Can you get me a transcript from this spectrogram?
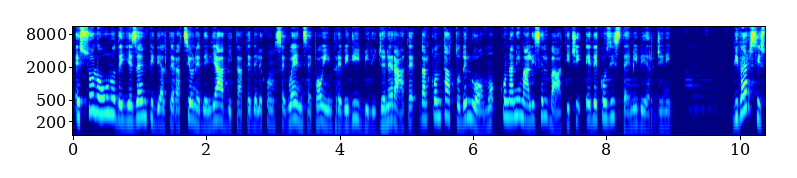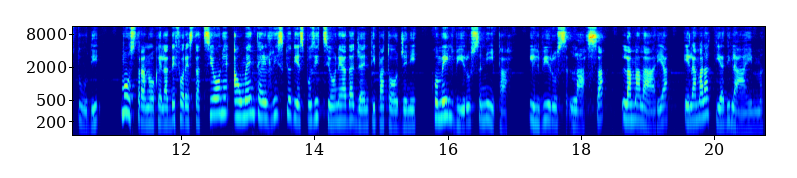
è solo uno degli esempi di alterazione degli habitat e delle conseguenze poi imprevedibili generate dal contatto dell'uomo con animali selvatici ed ecosistemi vergini. Diversi studi mostrano che la deforestazione aumenta il rischio di esposizione ad agenti patogeni come il virus Nipah, il virus Lassa, la malaria e la malattia di Lyme,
